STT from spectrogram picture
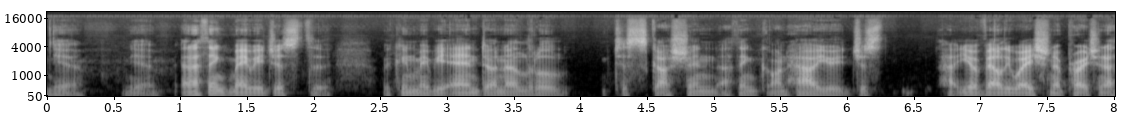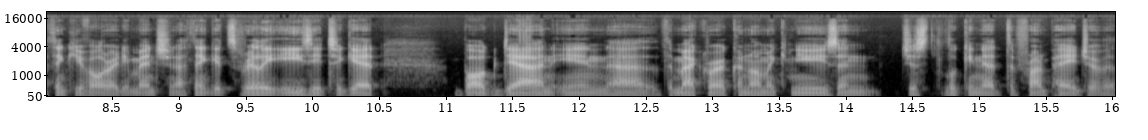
Yeah, yeah, and I think maybe just the, we can maybe end on a little discussion, I think, on how you just how your valuation approach. And I think you've already mentioned, I think it's really easy to get bogged down in uh, the macroeconomic news and just looking at the front page of a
